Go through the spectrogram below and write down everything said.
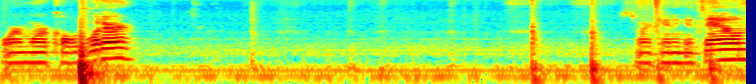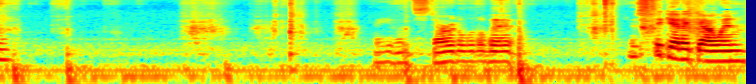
pour more cold water. Start getting it down. Even stir it a little bit just to get it going.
